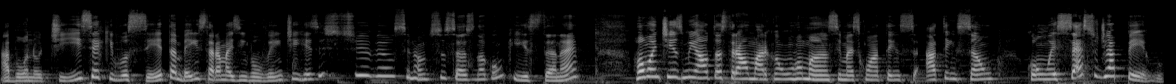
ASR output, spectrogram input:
A boa notícia é que você também estará mais envolvente e irresistível, sinal de sucesso na conquista, né? Romantismo e alto astral marcam um romance, mas com aten atenção com excesso de apego.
